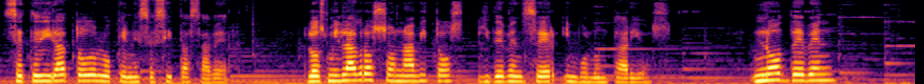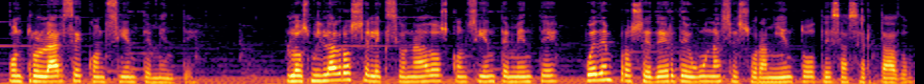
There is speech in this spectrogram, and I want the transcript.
Se te dirá todo lo que necesitas saber. Los milagros son hábitos y deben ser involuntarios. No deben controlarse conscientemente. Los milagros seleccionados conscientemente pueden proceder de un asesoramiento desacertado.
